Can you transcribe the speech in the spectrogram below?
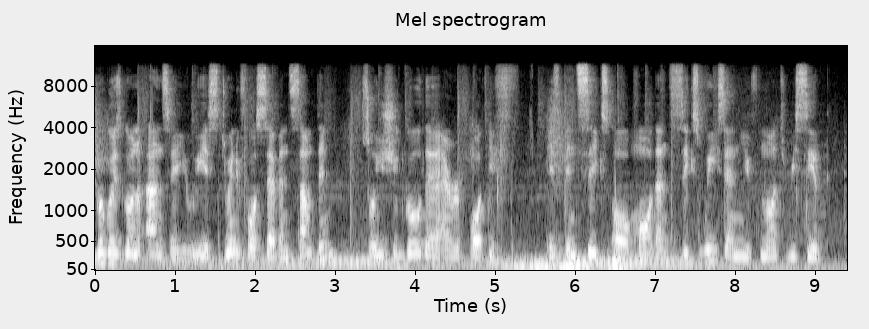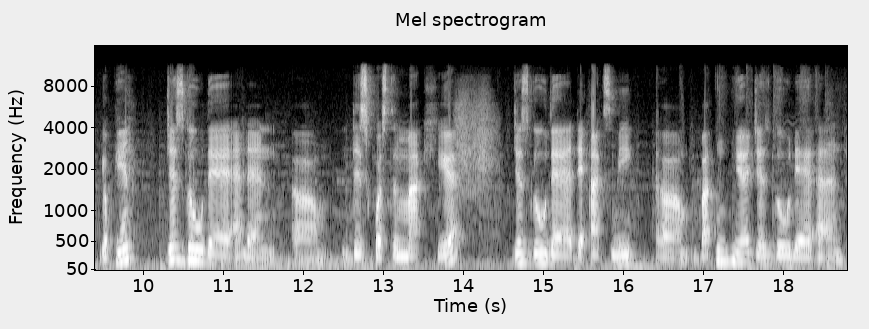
google is going to answer you. It's 24 7 something. So you should go there and report if it's been six or more than six weeks and you've not received your pin. Just go there and then um, this question mark here. Just go there they ask me um, button here. Just go there and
